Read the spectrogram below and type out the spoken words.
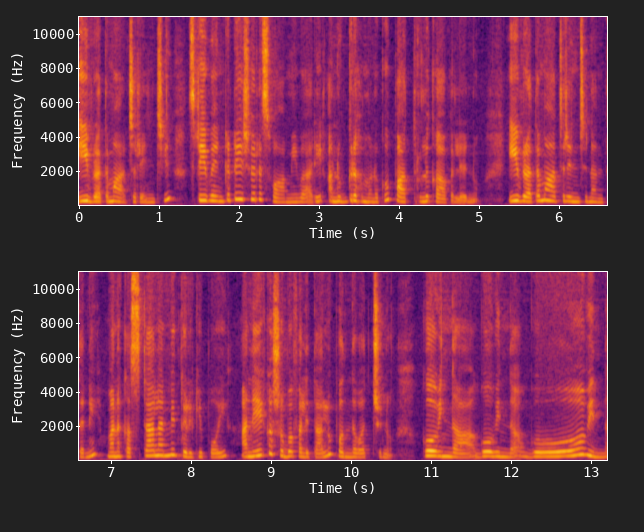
ఈ వ్రతం ఆచరించి శ్రీ వెంకటేశ్వర స్వామి వారి అనుగ్రహమునకు పాత్రులు కావలేను. ఈ వ్రతం ఆచరించినంతని మన కష్టాలన్నీ తొలగిపోయి అనేక శుభ ఫలితాలు పొందవచ్చును. గోవింద గోవింద గోవింద.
